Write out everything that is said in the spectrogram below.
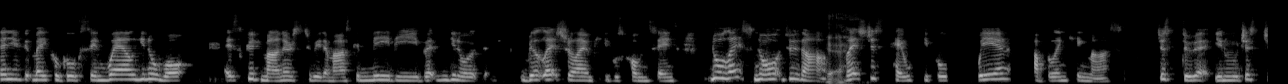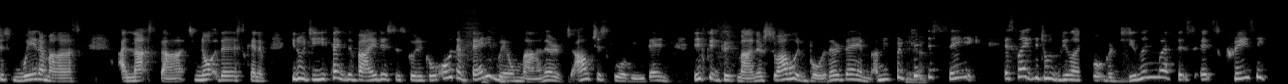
Then you've got Michael Gove saying, "Well, you know what? It's good manners to wear a mask, and maybe, but you know, let's rely on people's common sense." No, let's not do that. Yeah. Let's just tell people wear a blinking mask. Just do it, you know. Just just wear a mask, and that's that. Not this kind of, you know. Do you think the virus is going to go? Oh, they're very well mannered. I'll just go away then. They've got good manners, so I won't bother them. I mean, for Yeah. goodness sake, it's like they don't realise what we're dealing with. It's it's crazy,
